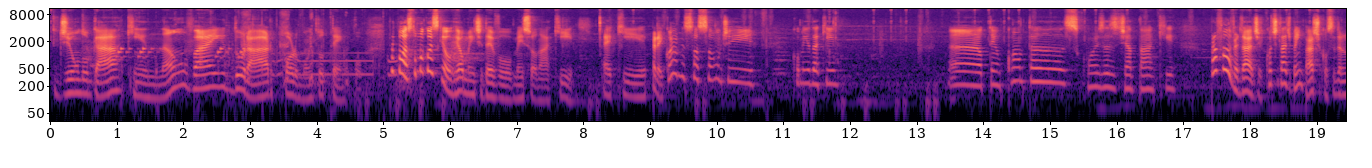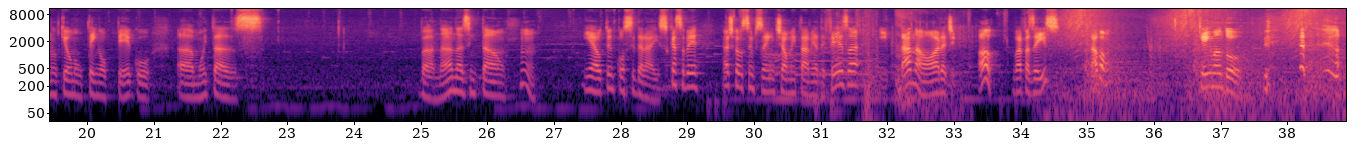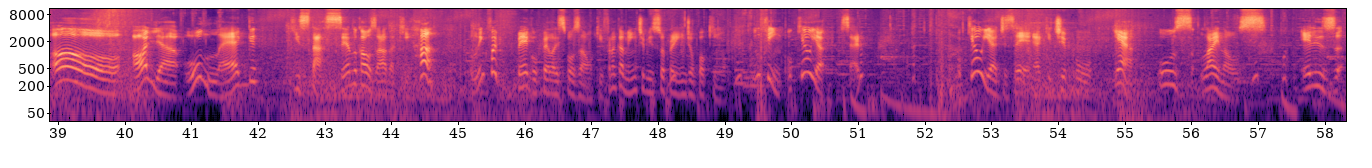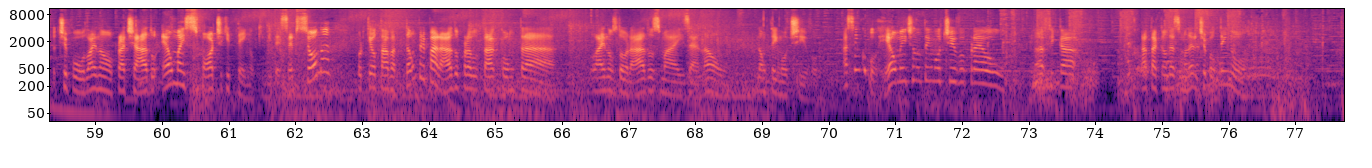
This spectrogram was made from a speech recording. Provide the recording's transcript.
de um lugar que não vai durar por muito tempo. Propósito, uma coisa que eu realmente devo mencionar aqui é que... Peraí, qual é a minha situação de comida aqui? Ah, eu tenho quantas coisas de ataque? Pra falar a verdade, quantidade bem baixa, considerando que eu não tenho pego uh, muitas bananas, então... Hum, e yeah, eu tenho que considerar isso. Quer saber? Acho que eu vou simplesmente aumentar a minha defesa e tá na hora de... Oh, vai fazer isso? Tá bom. Quem mandou? oh, olha o lag que está sendo causado aqui. Huh, o Link foi pego pela explosão, que francamente me surpreende um pouquinho. Enfim, o que eu ia... Sério? O que eu ia dizer é que, tipo... Yeah, os Linos... Eles, tipo, o Lionel prateado é o mais forte que tem, o que me decepciona, porque eu tava tão preparado para lutar contra Lions dourados, mas é, não, não tem motivo. Assim como realmente não tem motivo para eu uh, ficar atacando dessa maneira. Tipo, eu tenho...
